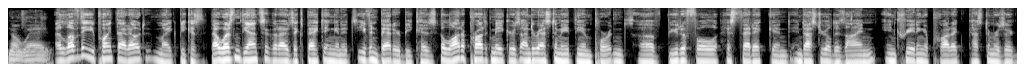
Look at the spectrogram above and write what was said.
No way. I love that you point that out, Mike, because that wasn't the answer that I was expecting. And it's even better because a lot of product makers underestimate the importance of beautiful aesthetic and industrial design in creating a product customers are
